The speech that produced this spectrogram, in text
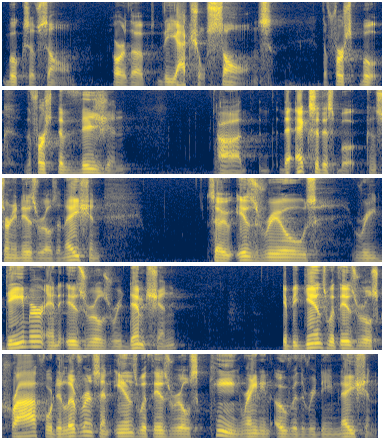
books of Psalm, or the, the actual Psalms the first book, the first division, uh, the Exodus book concerning Israel as a nation. So, Israel's Redeemer and Israel's redemption. It begins with Israel's cry for deliverance and ends with Israel's king reigning over the redeemed nation.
